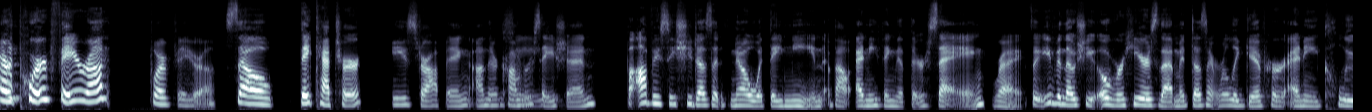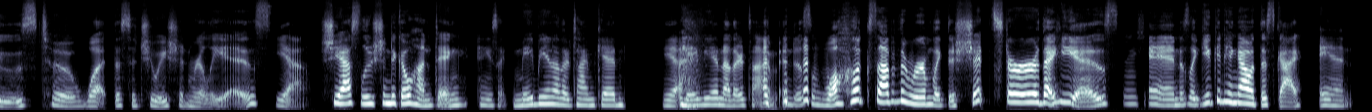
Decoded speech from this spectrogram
our poor Feyre. Poor Feyre. So they catch her eavesdropping on their conversation, but obviously she doesn't know what they mean about anything that they're saying. Right. So even though she overhears them, it doesn't really give her any clues to what the situation really is. Yeah. She asks Lucien to go hunting, and he's like, maybe another time, kid. Yeah. Maybe another time. And just walks out of the room like the shit stirrer that he is. And is like, you can hang out with this guy. And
